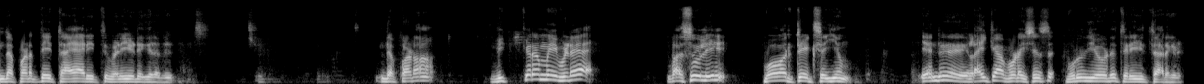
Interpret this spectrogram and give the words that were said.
இந்த படத்தை தயாரித்து வெளியிடுகிறது. இந்த படம் விக்ரமை விட வசூலில் ஓவர்டேக் செய்யும். என்று லைக்கா ப்ரொடக்ஷன்ஸ் உறுதியோடு தெரிவித்தார்கள்.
